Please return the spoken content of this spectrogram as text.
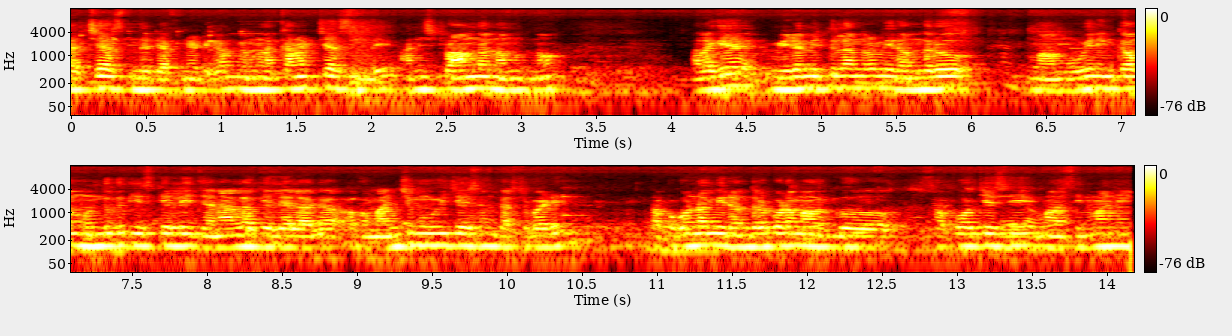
టచ్ చేస్తుంది డెఫినెట్గా మిమ్మల్ని కనెక్ట్ చేస్తుంది అని స్ట్రాంగ్గా నమ్ముతున్నాం. అలాగే మీడియా మిత్రులందరూ మీరందరూ మా మూవీని ఇంకా ముందుకు తీసుకెళ్ళి జనాల్లోకి వెళ్ళేలాగా ఒక మంచి మూవీ చేసాం కష్టపడి. తప్పకుండా మీరందరూ కూడా మాకు సపోర్ట్ చేసి మా సినిమాని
